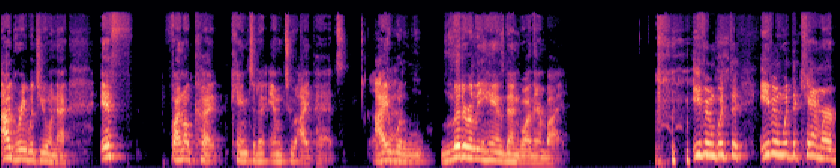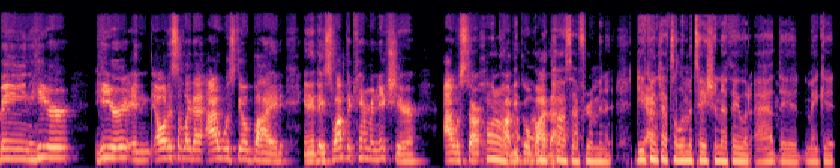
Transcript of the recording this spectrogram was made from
I agree with you on that. If Final Cut came to the M2 iPads, I would literally hands down go out there and buy it. even with the even with the camera being here, here, and all this stuff like that, I would still buy it. And if they swap the camera next year, I would start Hold on, probably pa- go buy that. Pause that for a minute. Do you Yeah. think that's a limitation that they would add? They'd make it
